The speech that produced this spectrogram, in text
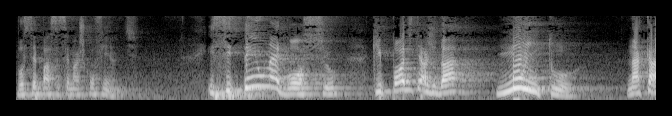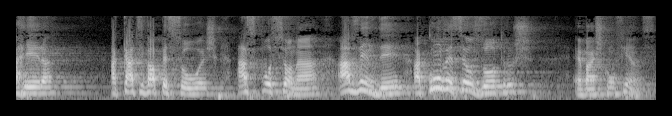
você passa a ser mais confiante. E se tem um negócio que pode te ajudar muito na carreira, a cativar pessoas, a se posicionar, a vender, a convencer os outros, é mais confiança.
